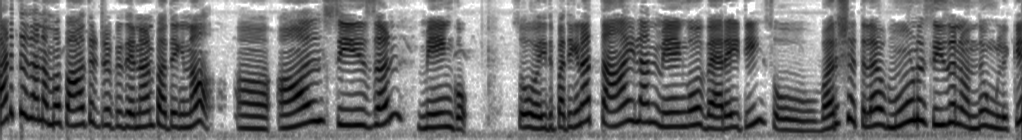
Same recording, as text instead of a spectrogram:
அடுத்ததான் நம்ம பார்த்துட்டு இருக்குது பார்த்தீங்கன்னா ஆல் சீசன் மேங்கோ ஸோ இது பார்த்தீங்கன்னா தாய்லாந்து மேங்கோ வெரைட்டி ஸோ வருஷத்தில் மூணு சீசன் வந்து உங்களுக்கு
